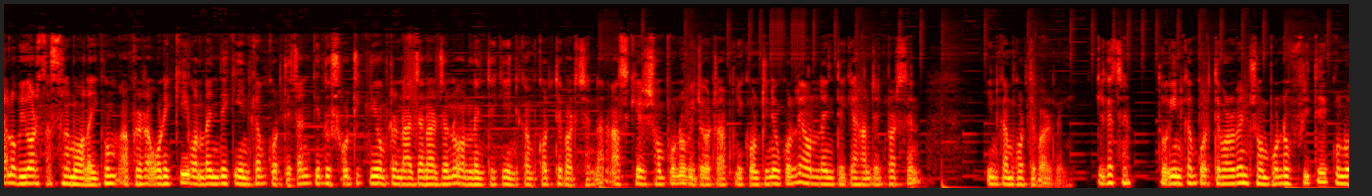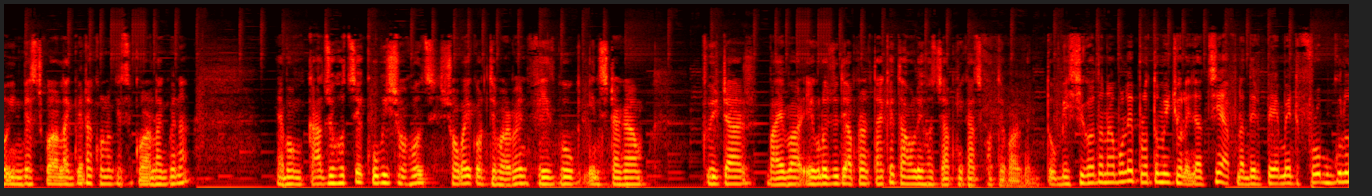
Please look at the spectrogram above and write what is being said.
হ্যালো ভিউয়ার্স আসসালামু আলাইকুম। আপনারা অনেকেই অনলাইন থেকে ইনকাম করতে চান, কিন্তু সঠিক নিয়মটা না জানার জন্য অনলাইন থেকে ইনকাম করতে পারছেন না। আজকের সম্পূর্ণ ভিডিওটা আপনি কন্টিনিউ করলে অনলাইন থেকে হান্ড্রেড পার্সেন্ট ইনকাম করতে পারবেন। ঠিক আছে? তো ইনকাম করতে পারবেন সম্পূর্ণ ফ্রিতে কোনো ইনভেস্ট করা লাগবে না, কোনো কিছু করা লাগবে না। এবং কাজও হচ্ছে খুবই সহজ, সবাই করতে পারবেন। ফেসবুক ইনস্টাগ্রাম টুইটার বাইবার এগুলো যদি আপনার থাকে তাহলে হচ্ছে আপনি কাজ করতে পারবেন। তো বেশি কথা না বলে প্রথমেই চলে যাচ্ছি আপনাদের পেমেন্ট প্রুফগুলো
